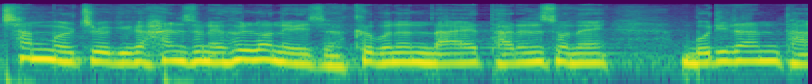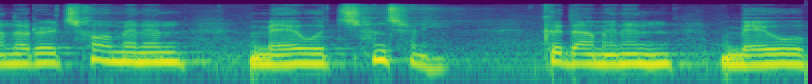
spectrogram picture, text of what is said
찬 물줄기가 한 손에 흘러내리자 그분은 나의 다른 손에 물이란 단어를 처음에는 매우 천천히 그 다음에는 매우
